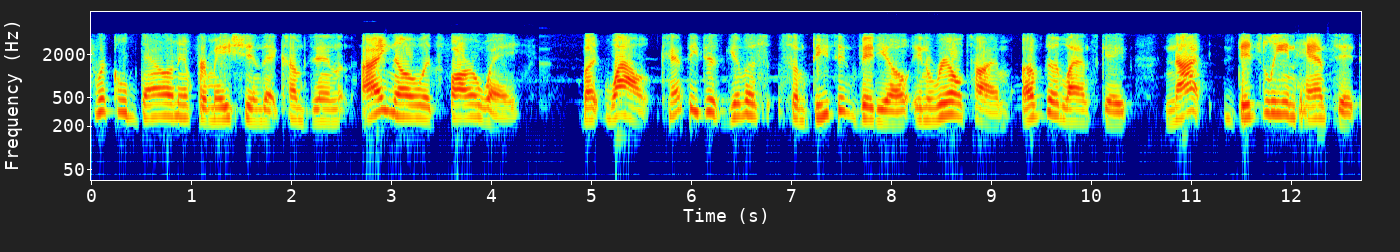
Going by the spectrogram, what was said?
trickle down information that comes in, I know it's far away, but wow, can't they just give us some decent video in real time of the landscape, not digitally enhance it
